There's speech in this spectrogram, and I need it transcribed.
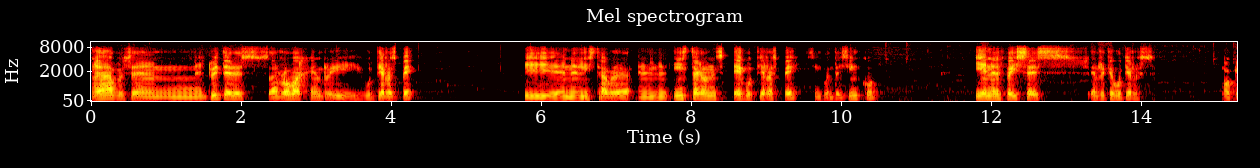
Ah, pues en el Twitter es arroba Henry Gutiérrez P. Y en el, Instagram, en el Instagram es egutierrezp55. Y en el Face es Enrique Gutiérrez. Ok,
